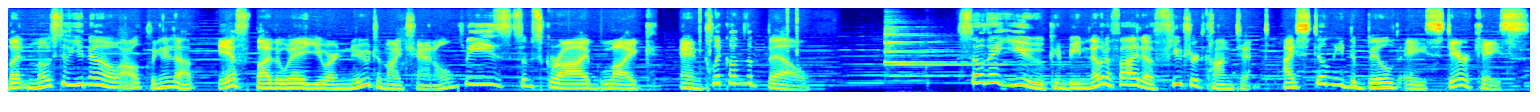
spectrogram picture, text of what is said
but most of you know I'll clean it up. If, by the way, you are new to my channel, please subscribe, like, and click on the bell so that you can be notified of future content. I still need to build a staircase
